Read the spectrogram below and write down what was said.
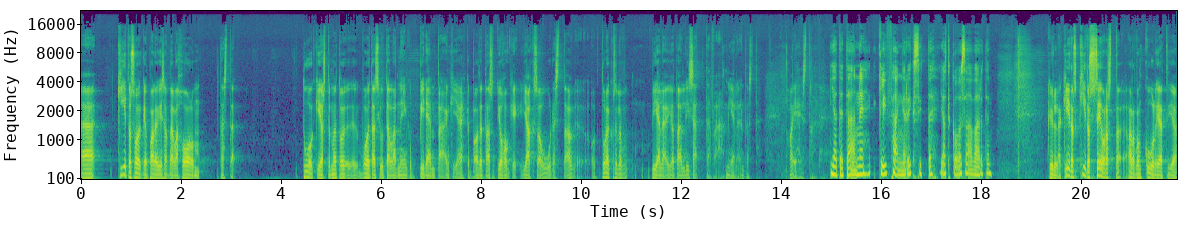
Ää, kiitos oikein paljon Isabella Holm tästä tuokiosta me voitaisiin jutella niin kuin pidempäänkin ja ehkä otetaan sut johonkin jaksoon uudestaan. Tuleeko sille vielä jotain lisättävää mieleen tästä aiheesta? Jätetään ne cliffhangeriksi sitten jatko-osaa varten. Kyllä, kiitos, kiitos seurasta arvon kuulijat ja,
